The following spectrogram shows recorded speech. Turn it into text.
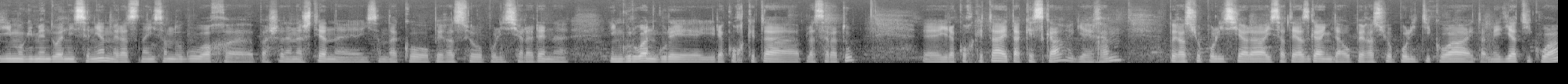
Bi mugimenduen izenean, beraz nahi izan dugu hor uh, pasaren hastean uh, izan dako operazio polizialaren uh, inguruan gure irakorketa plazaratu. Uh, irakorketa eta kezka, egia erran. Operazio poliziala izateaz gain da operazio politikoa eta mediatikoa.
